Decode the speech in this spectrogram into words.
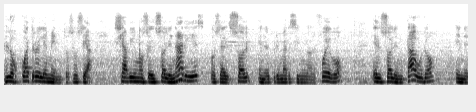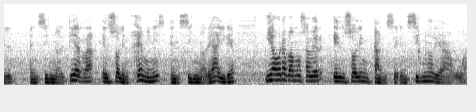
los cuatro elementos, o sea, ya vimos el Sol en Aries, o sea, el Sol en el primer signo de fuego, el Sol en Tauro, en el en signo de tierra, el Sol en Géminis, en signo de aire, y ahora vamos a ver el Sol en Cáncer, en signo de agua.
